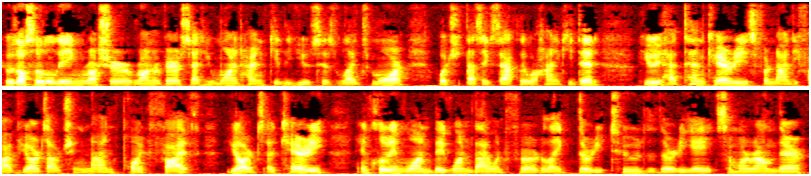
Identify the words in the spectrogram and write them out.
He was also the leading rusher. Ron Rivera said he wanted Heinicke to use his legs more, which that's exactly what Heinicke did. He had 10 carries for 95 yards, averaging 9.5 yards a carry, including one big one that went for like 32 to 38, somewhere around there.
